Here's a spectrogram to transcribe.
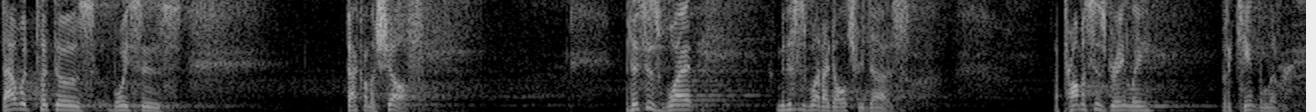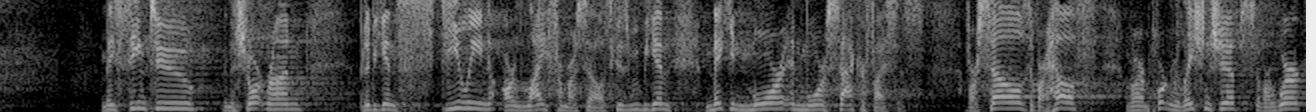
That would put those voices back on the shelf. But this is what, I mean, this is what idolatry does. It promises greatly, but it can't deliver. It may seem to in the short run, but it begins stealing our life from ourselves because we begin making more and more sacrifices of ourselves, of our health, of our important relationships, of our work,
